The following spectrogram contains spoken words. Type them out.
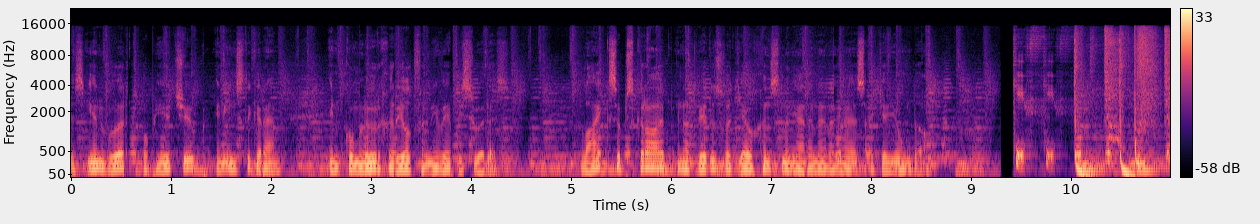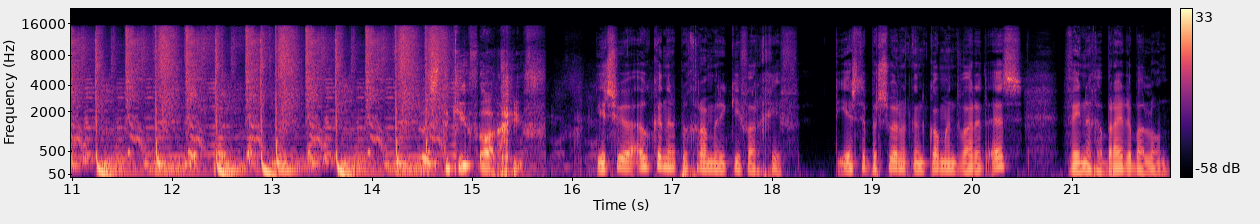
dis een woord op YouTube en Instagram en kom loer gereeld vir nuwe episode. Like, subscribe en dan weet ons wat jou gunsteling herinneringe is uit jou jong dae. Kief, kief. Dis die Kief Argief. Hier is vir jou ou kinderprogram met die Kief Argief. Die eerste persoon wat kan comment wat dit is, wen 'n gebreide ballon.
